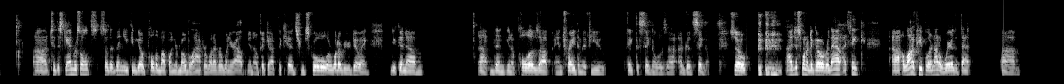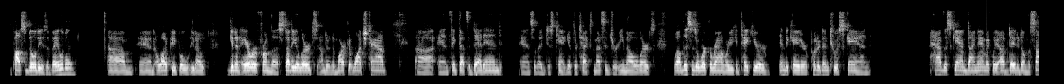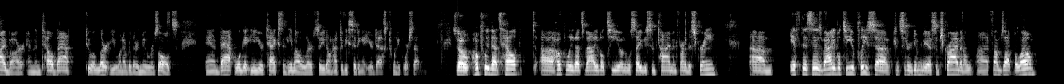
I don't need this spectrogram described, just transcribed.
uh, to the scan results so that then you can go pull them up on your mobile app or whatever when you're out, you know, picking up the kids from school or whatever you're doing. You can um, uh, then, you know, pull those up and trade them if you think the signal is a, a good signal. So I just wanted to go over that. I think uh, a lot of people are not aware that that um, possibility is available. Um, and a lot of people, you know, get an error from the study alerts under the Market Watch tab uh, and think that's a dead end. And so they just can't get their text message or email alerts. Well, this is a workaround where you can take your indicator, put it into a scan, have the scan dynamically updated on the sidebar, and then tell that to alert you whenever there are new results. And that will get you your text and email alerts so you don't have to be sitting at your desk 24 7. So hopefully that's helped. Uh, hopefully that's valuable to you and will save you some time in front of the screen. Um, if this is valuable to you, please uh, consider giving me a subscribe and a uh, thumbs up below.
